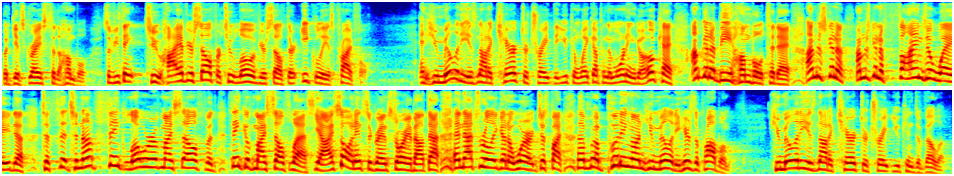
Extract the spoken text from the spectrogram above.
but gives grace to the humble. So if you think too high of yourself or too low of yourself, they're equally as prideful. And humility is not a character trait that you can wake up in the morning and go, okay, I'm gonna be humble today. I'm just gonna, I'm just gonna find a way to, to, th- to not think lower of myself, but think of myself less. Yeah, I saw an Instagram story about that, and that's really gonna work just by uh, putting on humility. Here's the problem humility is not a character trait you can develop,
